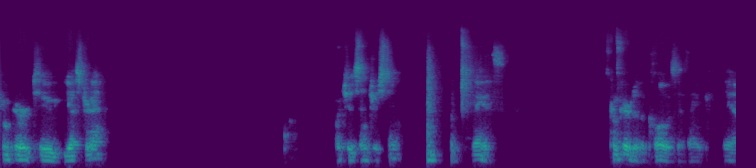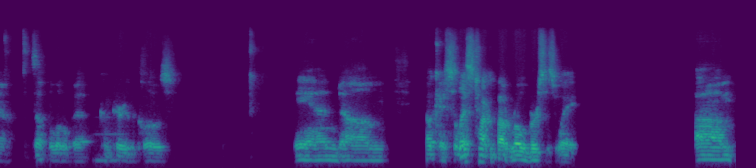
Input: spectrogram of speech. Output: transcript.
compared to yesterday, which is interesting. I think it's compared to the close, I think. Yeah, it's up a little bit compared to the close. And um, Okay, so let's talk about Roe versus Wade. Um,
